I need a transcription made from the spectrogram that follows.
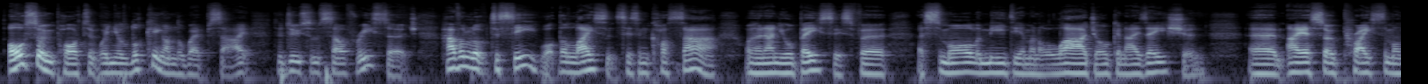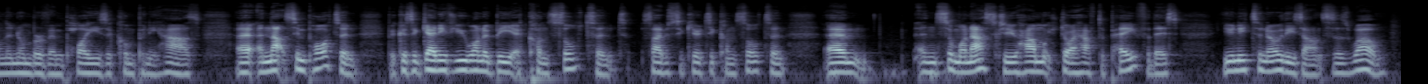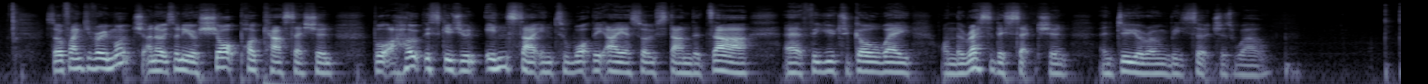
Also important when you're looking on the website to do some self research, have a look to see what the licenses and costs are on an annual basis for a small, a medium, and a large organization. Um, ISO price them on the number of employees a company has. Uh, and that's important because, again, if you want to be a consultant, cybersecurity consultant, um, and someone asks you, How much do I have to pay for this? you need to know these answers as well. So, thank you very much. I know it's only a short podcast session, but I hope this gives you an insight into what the ISO standards are uh, for you to go away on the rest of this section and do your own research as well.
